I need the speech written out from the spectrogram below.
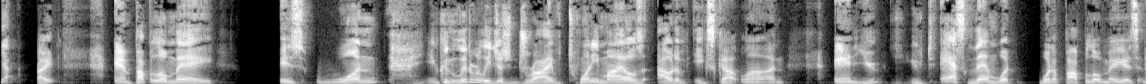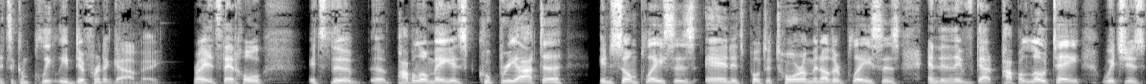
Yeah. Right? And Papalome is one you can literally just drive 20 miles out of Ixcatlan and you you ask them what what a Papalome is and it's a completely different agave. Right? It's that whole It's the uh, papalome is cupreata in some places, and it's potatorum in other places, and then they've got Papalote which is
